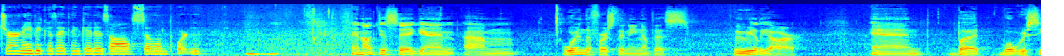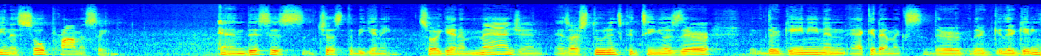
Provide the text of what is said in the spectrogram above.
journey because I think it is all so important. Mm-hmm. And I'll just say again, um, we're in the first inning of this. We really are. And but what we're seeing is so promising. And this is just the beginning. So again, imagine as our students continue as they're they're gaining in academics, they're they're they're getting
